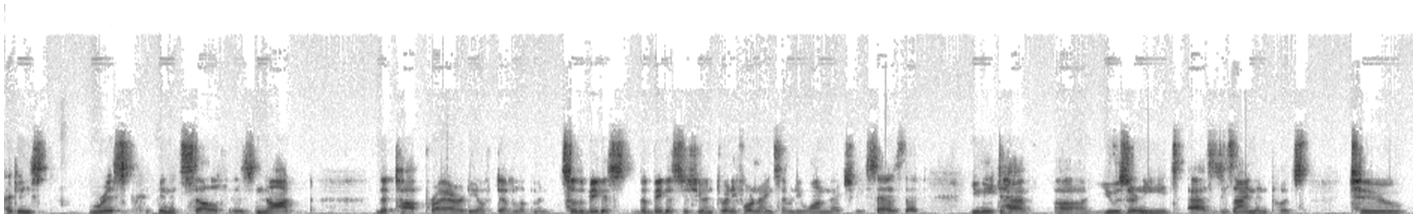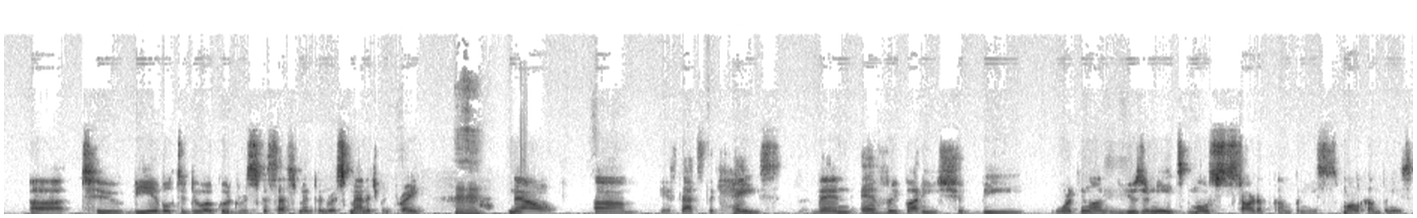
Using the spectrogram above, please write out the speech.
at least risk in itself is not the top priority of development. So the biggest the biggest issue in 24971 actually says that you need to have uh, user needs as design inputs to uh, to be able to do a good risk assessment and risk management, right? Mm-hmm. Now, um, if that's the case, then everybody should be working on user needs. Most startup companies, small companies,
